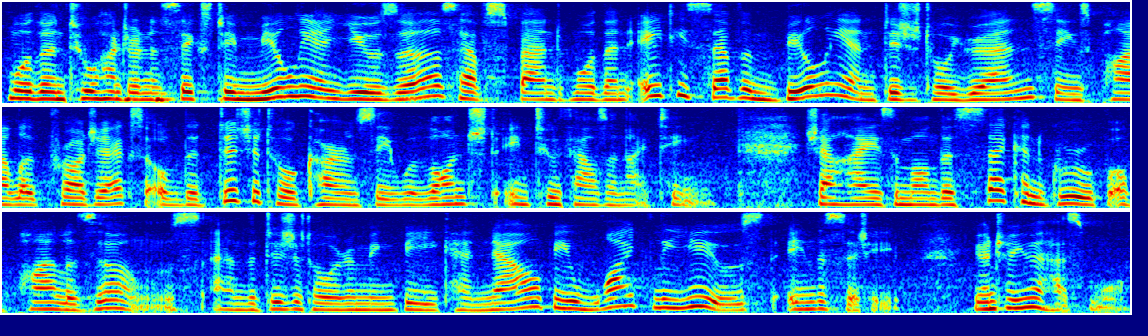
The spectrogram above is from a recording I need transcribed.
More than 260 million users have spent more than 87 billion digital yuan since pilot projects of the digital currency were launched in 2019. Shanghai is among the second group of pilot zones, and the digital renminbi can now be widely used in the city. Yuan Chenyue has more.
